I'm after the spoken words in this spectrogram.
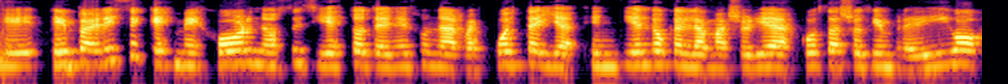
Eh, ¿Te parece que es mejor? No sé si esto tenés una respuesta y entiendo que en la mayoría de las cosas yo siempre digo,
